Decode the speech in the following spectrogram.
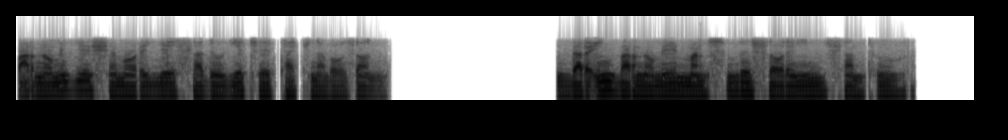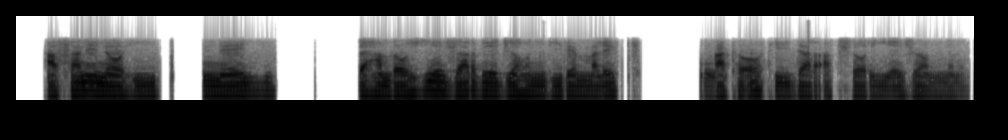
برنامه شماره 101 تکنوازان. در این برنامه منصور سارمی سنتور حسن ناهید نی به همراهی ضرب جهانگیر ملک قطعاتی در افشاری اجرا می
